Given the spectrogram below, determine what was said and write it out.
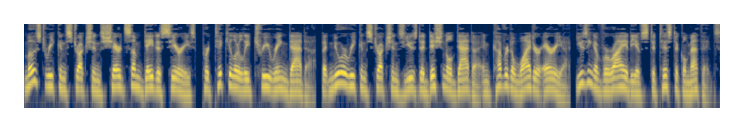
Most reconstructions shared some data series, particularly tree ring data, but newer reconstructions used additional data and covered a wider area, using a variety of statistical methods.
